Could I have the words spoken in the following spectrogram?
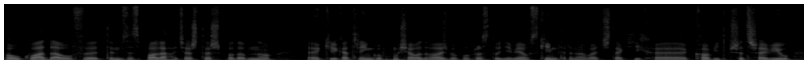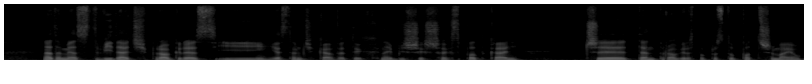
poukładał w tym zespole, chociaż też podobno kilka treningów musiał odwołać, bo po prostu nie miał z kim trenować. Takich COVID przetrzewił. Natomiast widać progres i jestem ciekawy tych najbliższych trzech spotkań, czy ten progres po prostu podtrzymają.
